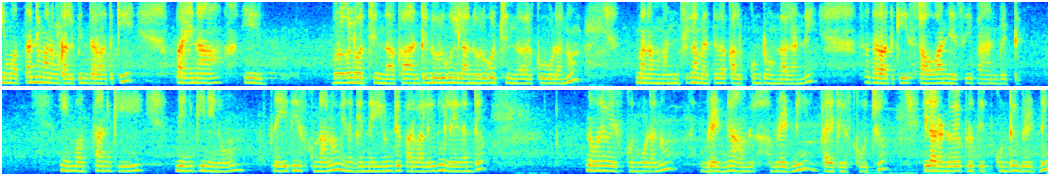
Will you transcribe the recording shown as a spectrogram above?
ఈ మొత్తాన్ని మనం కలిపిన తర్వాతకి పైన ఈ బురగలు వచ్చిందాక అంటే నురుగు ఇలా నురుగు వచ్చిన వరకు కూడాను మనం మంచిగా మెత్తగా కలుపుకుంటూ ఉండాలండి. సో తర్వాతకి స్టవ్ ఆన్ చేసి ప్యాన్ పెట్టి ఈ మొత్తానికి దీనికి నేను నెయ్యి తీసుకున్నాను. మీ దగ్గర నెయ్యి ఉంటే పర్వాలేదు లేదంటే నూనె వేసుకొని కూడాను బ్రెడ్ని ఆమ్ల బ్రెడ్ని ఫ్రై చేసుకోవచ్చు. ఇలా రెండు వైపులు తిప్పుకుంటే బ్రెడ్ని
